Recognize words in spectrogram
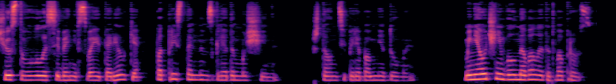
Чувствовала себя не в своей тарелке под пристальным взглядом мужчины. Что он теперь обо мне думает? Меня очень волновал этот вопрос.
